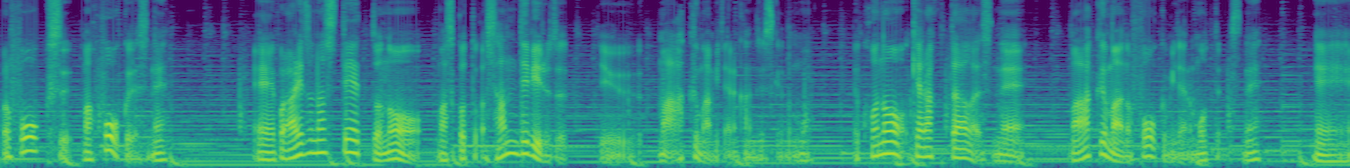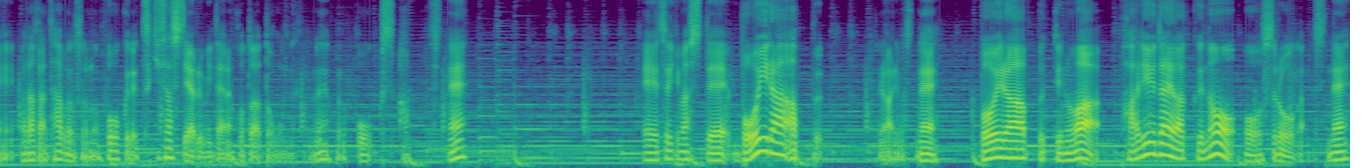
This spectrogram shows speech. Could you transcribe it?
これ Forks、まあフォークですね。えー、これアリゾナステートのマスコットがサンデビルズっていう、まあ、悪魔みたいな感じですけども、このキャラクターがですね、まあ、悪魔のフォークみたいなの持ってるんですね。えーまあ、だから多分そのフォークで突き刺してやるみたいなことだと思うんですけどね。これ Forks Up ですね。えー、続きまして、 Boiler Up っていうのがありますね。 Boiler Up っていうのは、パデュー大学のスローガンですね。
